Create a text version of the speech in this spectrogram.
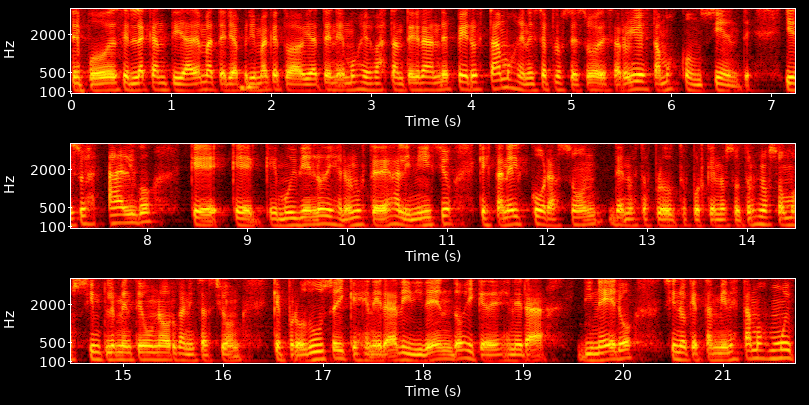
te puedo decir la cantidad de materia prima que todavía tenemos es bastante grande, pero estamos en ese proceso de desarrollo y estamos conscientes. Y eso es algo que, que, muy bien lo dijeron ustedes al inicio, que está en el corazón de nuestros productos, porque nosotros no somos simplemente una organización que produce y que genera dividendos y que genera dinero, sino que también estamos muy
